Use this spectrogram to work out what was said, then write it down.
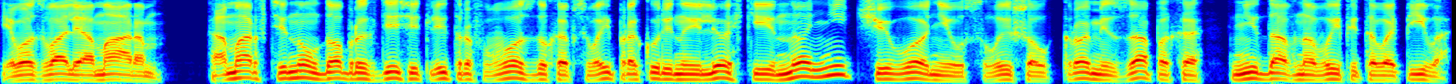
Его звали Амаром. Амар втянул добрых 10 литров воздуха в свои прокуренные легкие, но ничего не услышал, кроме запаха недавно выпитого пива.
